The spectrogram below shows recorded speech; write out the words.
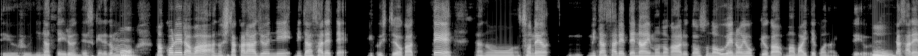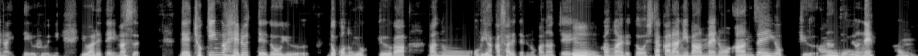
ていう風になっているんですけれども、まあこれらは、あの、下から順に満たされていく必要があって、あのーそれ、満たされてないものがあると、その上の欲求が、まあ湧いてこないっていう、うん。満たされないっていう風に言われています。で、貯金が減るってどういう、どこの欲求が、あのー脅かされてるのかなっていうのを考えると、下から2番目の安全欲求なんですよね。はい。うん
